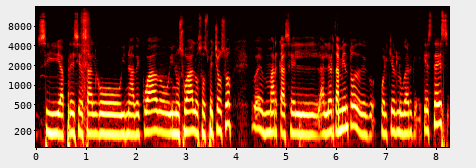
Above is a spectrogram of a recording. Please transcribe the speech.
Si aprecias algo inadecuado, inusual o sospechoso, eh, marcas el alertamiento de cualquier lugar que, que estés,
